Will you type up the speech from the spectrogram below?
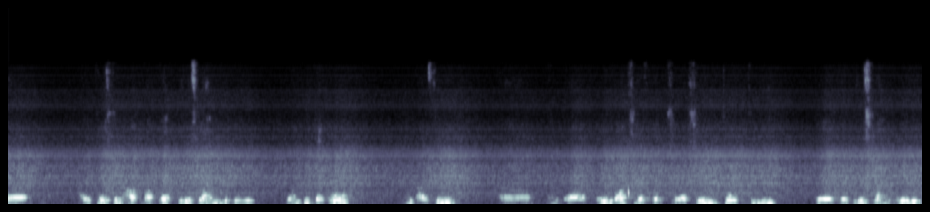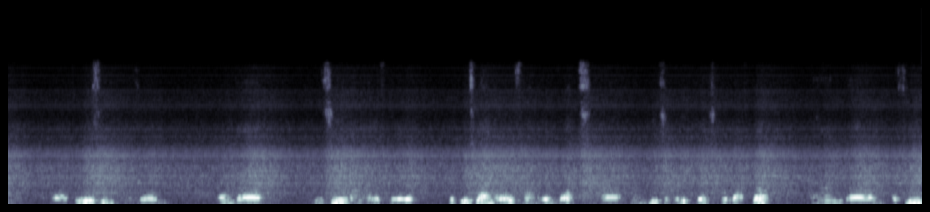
uh, I testing out that bass line maybe one week ago, and I think uh, and uh, Ellen Watts have that uh, same talk to me that the, the bass line really uh, groovy. So, and uh, you see when I have the, the bass line all from Aaron Watts, uh, and he's a great text producer. And um, I think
